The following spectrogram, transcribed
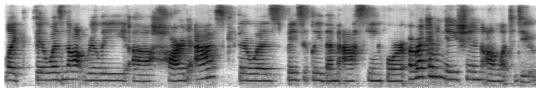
Like, there was not really a hard ask, there was basically them asking for a recommendation on what to do.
